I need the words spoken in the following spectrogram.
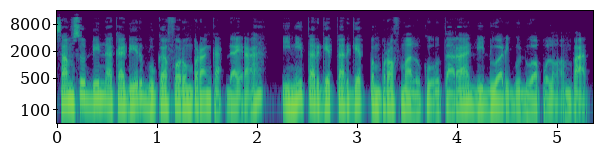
Samsudin Akadir buka forum perangkat daerah, ini target-target Pemprov Maluku Utara di 2024.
